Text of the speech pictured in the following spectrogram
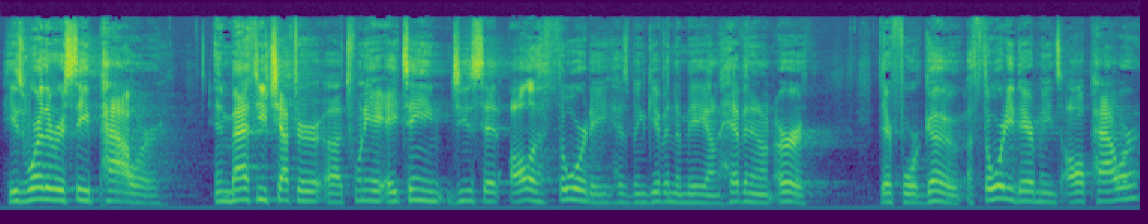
He's worthy to receive power. In Matthew chapter uh, 28, 18, Jesus said, All authority has been given to me on heaven and on earth. Therefore, go. Authority there means all power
